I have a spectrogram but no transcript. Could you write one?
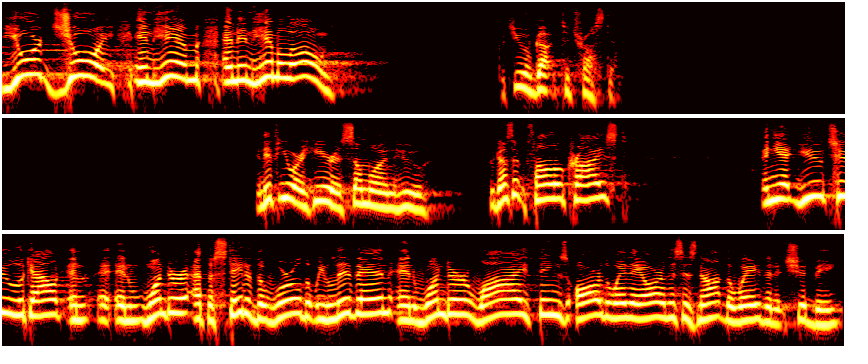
your joy in Him and in Him alone. But you have got to trust Him. And if you are here as someone who, who doesn't follow Christ, and yet you too look out and, and wonder at the state of the world that we live in and wonder why things are the way they are, this is not the way that it should be.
